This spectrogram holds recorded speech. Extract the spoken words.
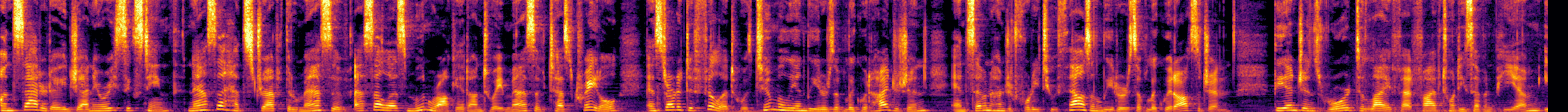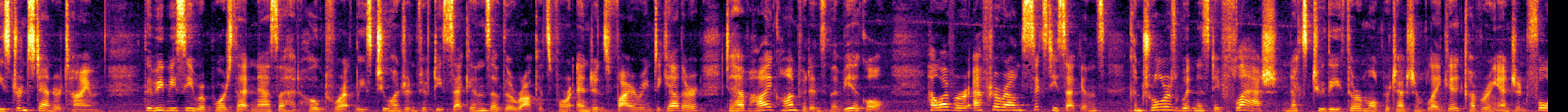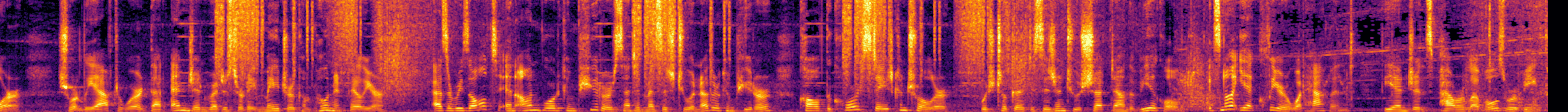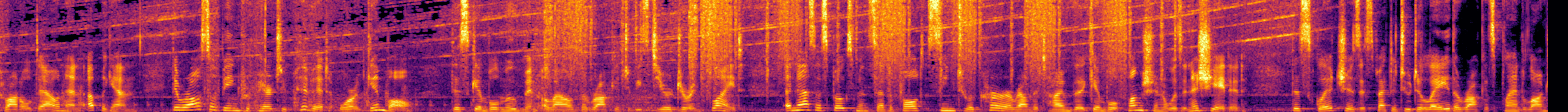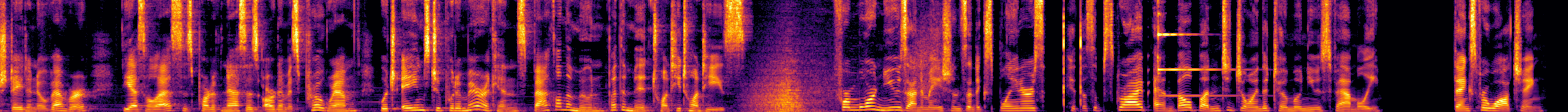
On Saturday, January 16th, NASA had strapped their massive SLS moon rocket onto a massive test cradle and started to fill it with 2 million liters of liquid hydrogen and 742,000 liters of liquid oxygen. The engines roared to life at 5:27 p.m. Eastern Standard Time. The BBC reports that NASA had hoped for at least 250 seconds of the rocket's four engines firing together to have high confidence in the vehicle. However, after around 60 seconds, controllers witnessed a flash next to the thermal protection blanket covering engine 4. Shortly afterward, that engine registered a major component failure. As a result, an onboard computer sent a message to another computer called the core stage controller, which took a decision to shut down the vehicle. It's not yet clear what happened. The engine's power levels were being throttled down and up again. They were also being prepared to pivot or gimbal. This gimbal movement allows the rocket to be steered during flight. A NASA spokesman said the fault seemed to occur around the time the gimbal function was initiated. This glitch is expected to delay the rocket's planned launch date in November. The SLS is part of NASA's Artemis program, which aims to put Americans back on the moon by the mid 2020s. For more news animations and explainers, hit the subscribe and bell button to join the Tomo News family. Thanks for watching.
